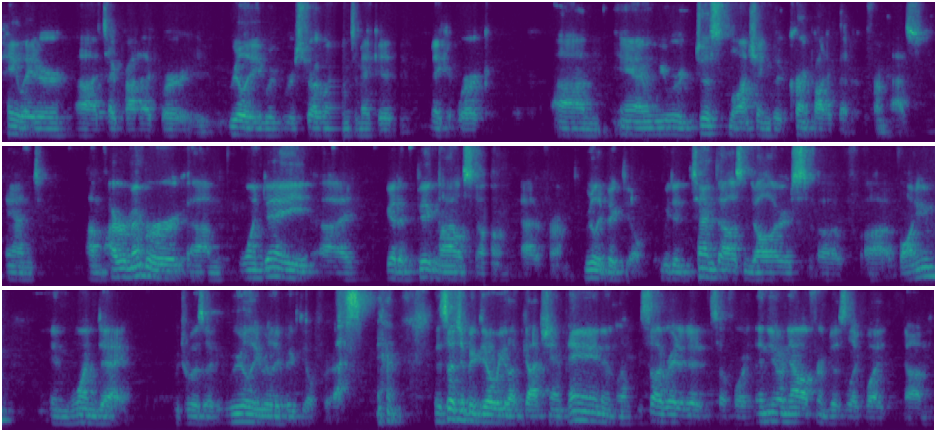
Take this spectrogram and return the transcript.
pay later uh, type product where really we were struggling to make it make it work. Um, and we were just launching the current product that firm has. And um, I remember one day uh, we had a big milestone at Affirm, really big deal. We did $10,000 of uh, volume in one day which was a really really big deal for us. it's such a big deal. We like got champagne and like we celebrated it and so forth. And you know now Affirm does like what um,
